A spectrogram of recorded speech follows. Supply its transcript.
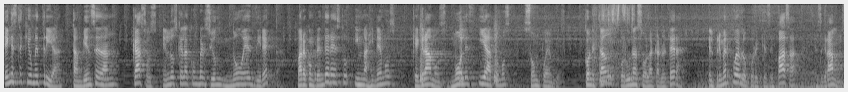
En esta geometría también se dan casos en los que la conversión no es directa. Para comprender esto, imaginemos que gramos, moles y átomos son pueblos, conectados por una sola carretera. El primer pueblo por el que se pasa es gramos,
